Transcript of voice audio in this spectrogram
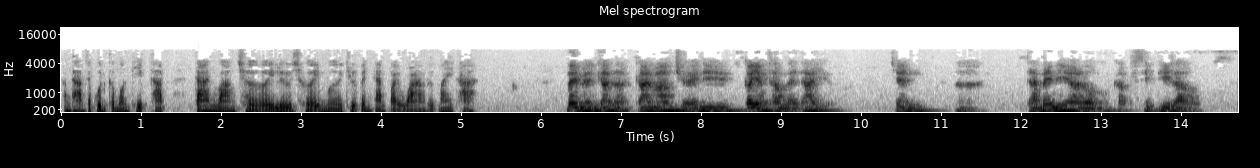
คำถามจากคุณกมลทิพย์ครับ การวางเฉยหรือเฉยเมยถือเป็นการปล่อยวางหรือไม่คะ ไม่เหมือนกันละการวางเฉยนี่ก็ยังทำอะไรได้อยู่ เช่น แต่ไม่มีอารมณ์กับสิ่งที่เราไป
